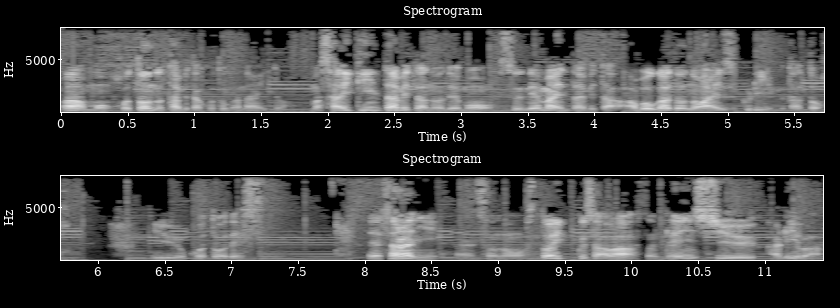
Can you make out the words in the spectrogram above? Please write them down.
まあもうほとんど食べたことがないと。まあ最近食べたのでも、数年前に食べたアボカドのアイスクリームだということです。でさらに、そのストイックさは、その練習、あるいは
